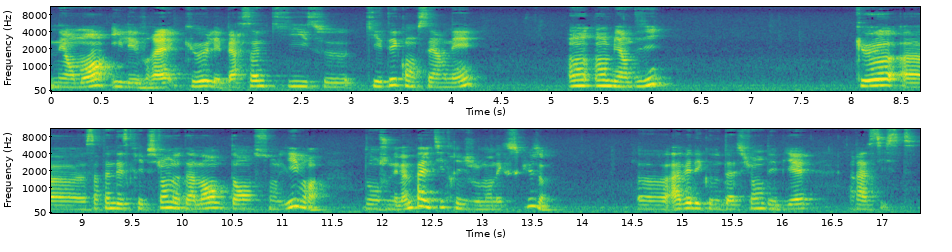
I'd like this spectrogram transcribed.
Néanmoins, il est vrai que les personnes qui, se, qui étaient concernées ont bien dit que euh, certaines descriptions, notamment dans son livre, dont je n'ai même pas le titre et je m'en excuse, euh, avaient des connotations, des biais racistes.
